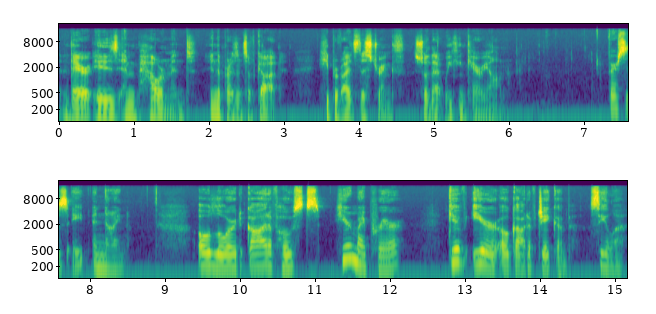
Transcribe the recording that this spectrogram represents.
There is empowerment in the presence of God. He provides the strength so that we can carry on. Verses 8 and 9. O Lord, God of hosts, hear my prayer. Give ear, O God of Jacob, Selah.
